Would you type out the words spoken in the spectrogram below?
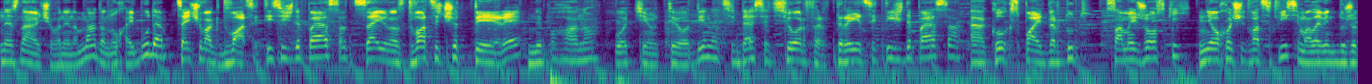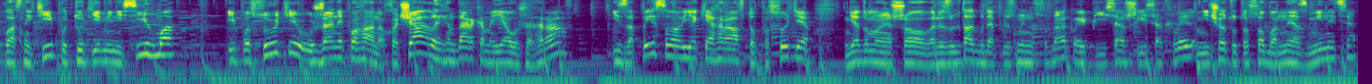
не знаю, чи вони нам надо, ну хай буде. Цей чувак 20 тисяч ДПС, цей у нас 24. Непогано. Потім Т11, 10, серфер 30 тисяч ДПС. Клок Спайдер тут самий жорсткий. В нього хоч і 28, але він дуже класний тіп. Тут є міні Сігма. І по суті, вже непогано. Хоча легендарками я вже грав і записував, як я грав, то по суті, я думаю, що результат буде плюс-мінус однаковий, 50-60 хвиль. Нічого тут особо не зміниться.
